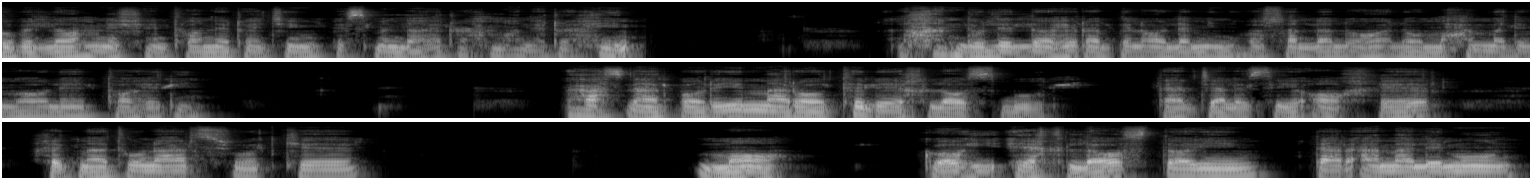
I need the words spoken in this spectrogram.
بالله من الشیطان الرجیم بسم الله الرحمن الرحیم الحمد لله رب العالمین و صلی الله علی محمد و آله الطاهرین. بحث درباره مراتب اخلاص بود. در جلسه آخر خدمتون عرض شد که ما گاهی اخلاص داریم در عملمون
